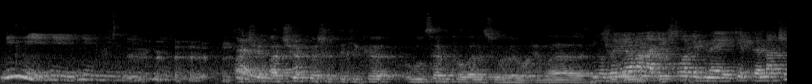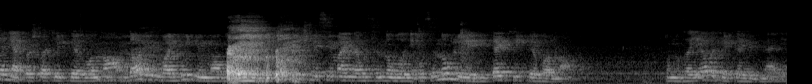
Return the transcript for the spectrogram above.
Ні, ні, ні, ні, ні, ні. А Це- що, а що пишете тільки Луценко Ларису Григорівна? Ну, заява надійшла від неї, тільки навчання пройшла тільки вона. Далі в майбутньому фактичне сімейне усиновлення усиновлює дітей тільки вона. Тому заява тільки від неї.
